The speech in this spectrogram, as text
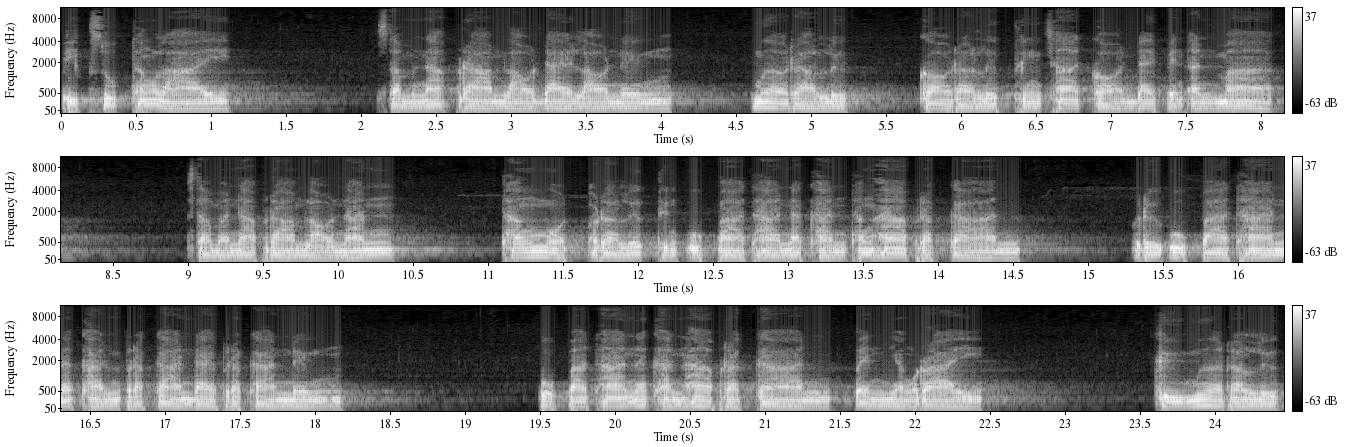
ภิกษุทั้งหลาย สมณพราหมณ์เหล่าใดเหล่าหนึ่ง เมื่อระลึกก็ระลึกถึงชาติก่อนได้เป็นอันมาก สมณพราหมณ์เหล่านั้น ทั้งหมดระลึกถึงอุปาทานขันธ์ทั้งห้าประการ หรืออุปาทานขันประการใดประการหนึ่ง อุปาทานขันห้าประการเป็นอย่างไร คือเมื่อระลึก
